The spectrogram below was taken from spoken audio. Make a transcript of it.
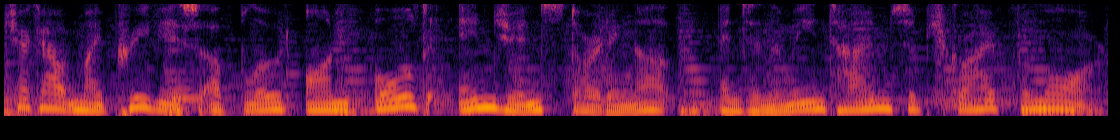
Check out my previous upload on old engine starting up, and in the meantime, subscribe for more.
